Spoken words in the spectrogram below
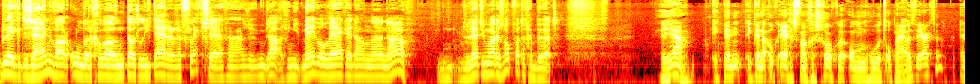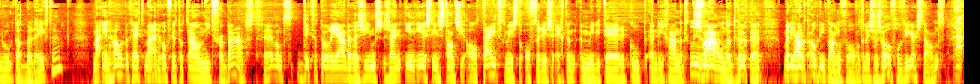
bleken te zijn. Waaronder gewoon totalitaire reflexen. Als, u, ja, als u niet mee wil werken, dan eh, nou, let u maar eens op wat er gebeurt. Ja, ik ben, ik ben er ook ergens van geschrokken om hoe het op mij uitwerkte en hoe ik dat beleefde. Maar inhoudelijk heeft het me eigenlijk ook weer totaal niet verbaasd. Hè? Want dictatoriale regimes zijn in eerste instantie altijd, tenminste of er is echt een, een militaire coup en die gaan het Mhm. zwaar onderdrukken. Maar die houden het ook niet lang vol, want dan is er zoveel weerstand. Ja.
